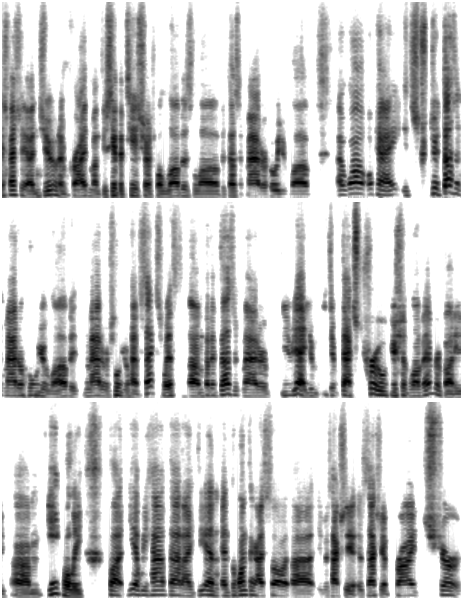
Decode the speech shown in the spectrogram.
especially in June and Pride Month, you see the T-shirts. Well, love is love. It doesn't matter who you love. Uh, well, okay, it's it doesn't matter who you love. It matters who you have sex with. Um, but it doesn't matter. You, yeah, you, that's true, you should love everybody um, equally. But yeah, we have that idea. And, and the one thing I saw, uh, it was actually it was actually a Pride shirt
